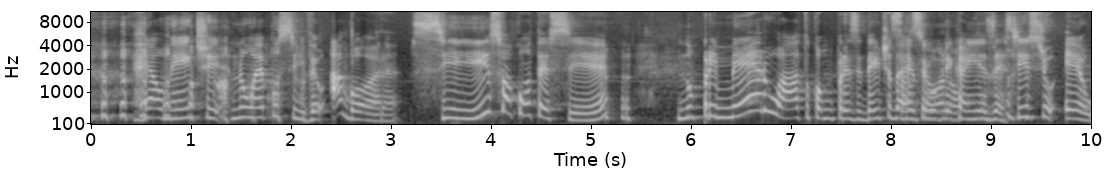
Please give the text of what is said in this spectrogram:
Realmente não é possível. Agora, se isso acontecer, no primeiro ato como presidente da República em exercício, eu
